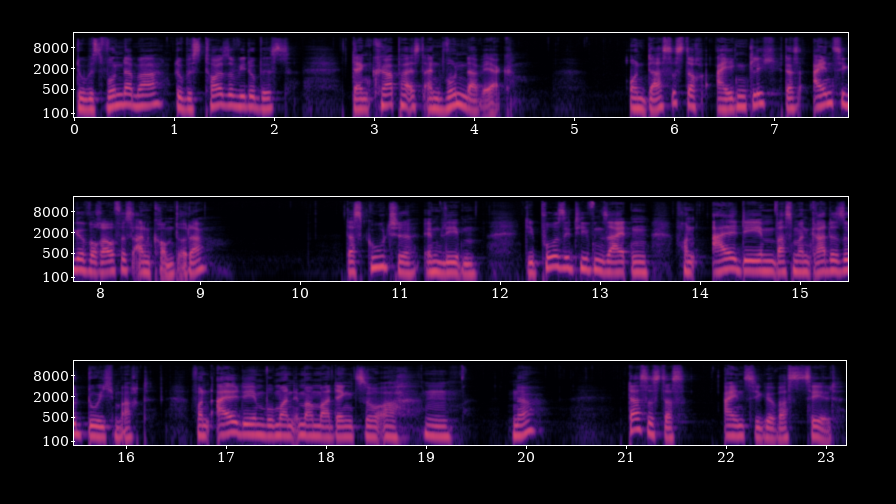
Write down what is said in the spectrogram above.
Du bist wunderbar, du bist toll, so wie du bist. Dein Körper ist ein Wunderwerk. Und das ist doch eigentlich das Einzige, worauf es ankommt, oder? Das Gute im Leben, die positiven Seiten von all dem, was man gerade so durchmacht, von all dem, wo man immer mal denkt, so, ach, hm, ne? Das ist das Einzige, was zählt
